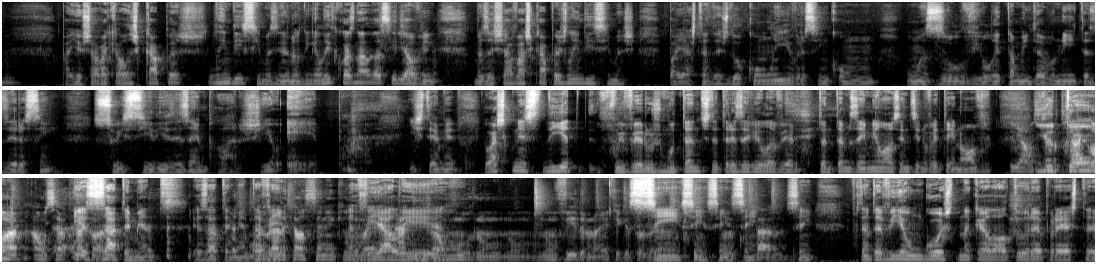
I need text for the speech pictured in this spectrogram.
Pá, eu achava aquelas capas lindíssimas, ainda não tinha lido quase nada da Assíria Alvim, mas achava as capas lindíssimas. Pá, e às tantas dou com um livro, assim, com um, um azul violeta muito bonito, a dizer assim, suicídios exemplares. E eu, epá... Isto é mesmo. Eu acho que nesse dia fui ver os Mutantes da Teresa Vila Verde. Portanto, estamos em 1999. E há um E o certo tom- raccord, há um certo raccord. Exatamente, exatamente. Havia- daquela cena em que um havia é, ali- um murro num, num, num vidro, não é? Fica toda, Sim, sim, sim, toda sim, sim. Portanto, havia um gosto naquela altura para esta.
